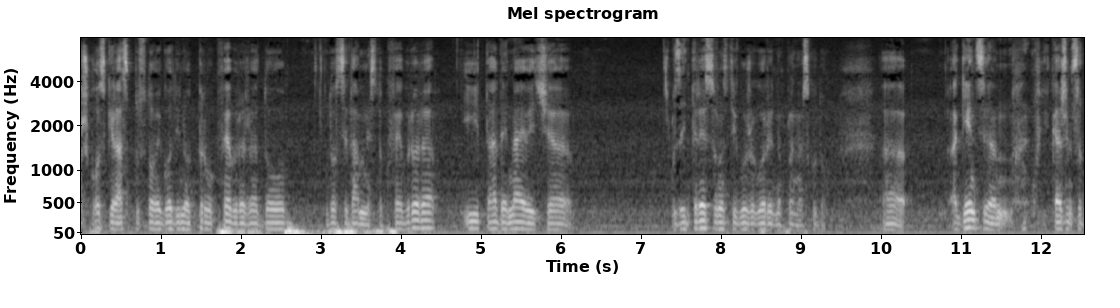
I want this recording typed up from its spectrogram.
školski raspust ove godine od 1. februara do, do 17. februara i tada je najveća zainteresovanosti Guža gore na Planarsku domu. Uh, agencija, kažem sad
